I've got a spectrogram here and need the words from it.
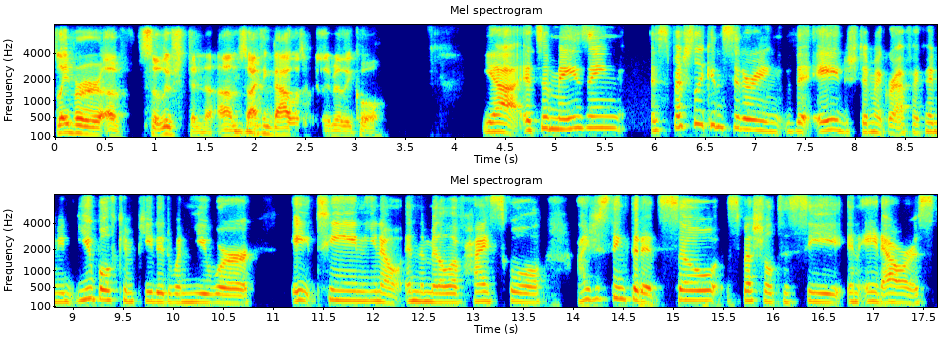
flavor of solution. Um. So I mm-hmm. think that was really, really cool. Yeah, it's amazing, especially considering the age demographic. I mean, you both competed when you were 18, you know, in the middle of high school. I just think that it's so special to see in eight hours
